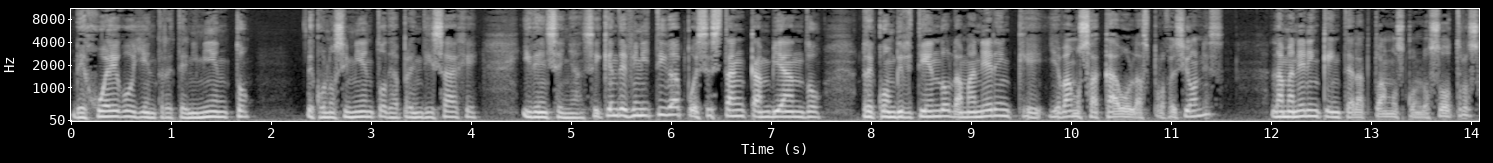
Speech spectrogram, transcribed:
de juego y entretenimiento, de conocimiento, de aprendizaje y de enseñanza, y que en definitiva pues están cambiando, reconvirtiendo la manera en que llevamos a cabo las profesiones, la manera en que interactuamos con los otros,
